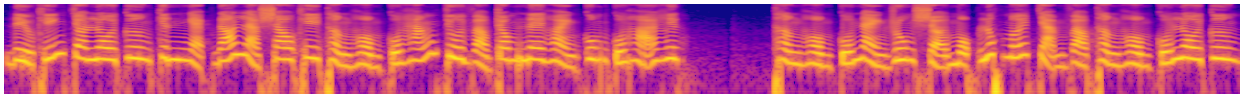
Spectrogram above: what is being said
Điều khiến cho lôi cương kinh ngạc đó là sau khi thần hồn của hắn chui vào trong nê hoàng cung của hỏa hít. Thần hồn của nàng run sợ một lúc mới chạm vào thần hồn của lôi cương.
